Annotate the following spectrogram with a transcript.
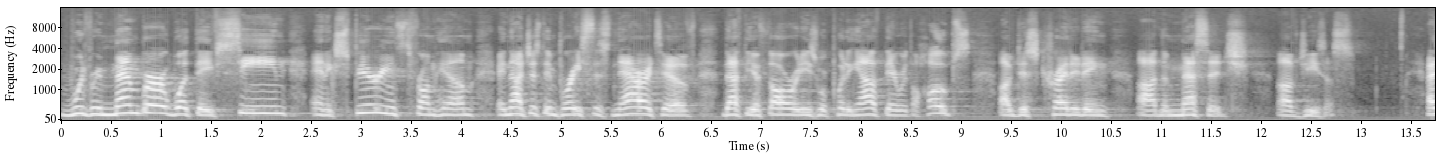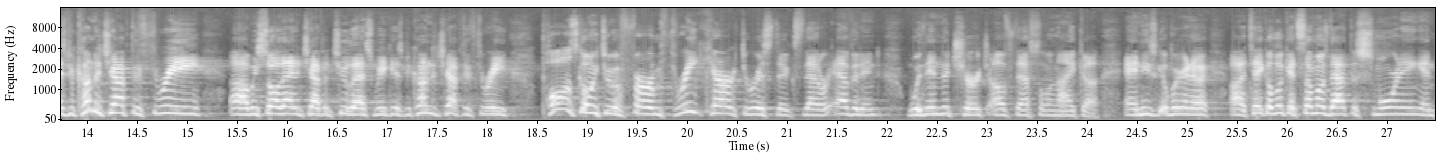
would remember what they've seen and experienced from him and not just embrace this narrative that the authorities were putting out there with the hopes of discrediting uh, the message of Jesus. As we come to chapter 3, uh, we saw that in chapter 2 last week. As we come to chapter 3, Paul's going to affirm three characteristics that are evident within the church of Thessalonica. And he's, we're going to uh, take a look at some of that this morning. And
